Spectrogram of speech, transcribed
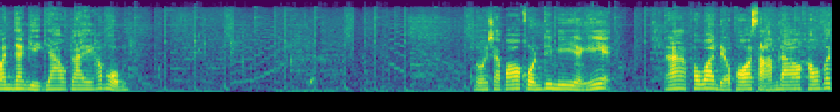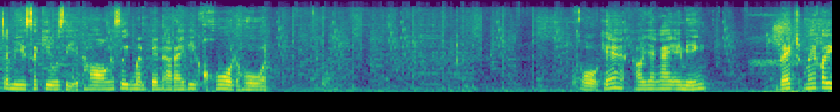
มันยังอีกยาวไกลครับผม โดยเฉพาะคนที่มีอย่างนี้นะ เพราะว่าเดี๋ยวพอ 3 ดาวเขาก็จะมีสกิลสีทอง ซึ่งมันเป็นอะไรที่โคตรโหด โอเค เอายังไงไอ้มิงเร็กไม่ค่อย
